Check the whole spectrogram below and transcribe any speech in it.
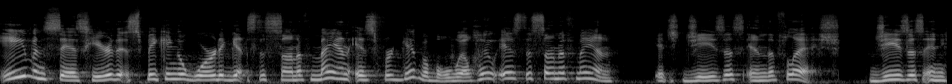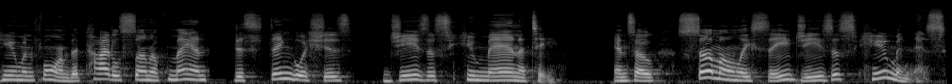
even says here that speaking a word against the Son of Man is forgivable. Well, who is the Son of Man? It's Jesus in the flesh, Jesus in human form. The title Son of Man distinguishes Jesus' humanity. And so some only see Jesus' humanness.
